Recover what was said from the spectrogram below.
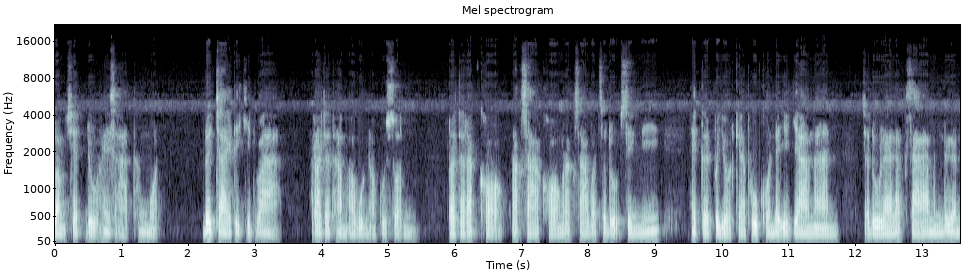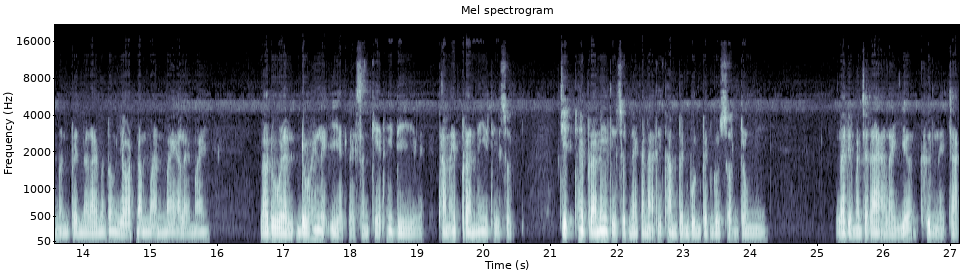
ลองเช็ดดูให้สะอาดทั้งหมด ด้วยใจที่คิดว่า เราจะทำเอาบุญเอากุศล เราจะรักของรักษาของรักษาวัสดุสิ่งนี้ ให้เกิดประโยชน์แก่ผู้คนได้อีกยาวนาน จะดูแลรักษามันเลื่อน มันเป็นอะไรมันต้องหยอดน้ำมันไหมอะไรไหมเราดูดูให้ละเอียดเลยสังเกตให้ดีเลยทำให้ประณีตที่สุด จิตให้ประณีตที่สุดในขณะที่ทำเป็นบุญเป็นกุศลตรงนี้ แล้วเดี๋ยวมันจะได้อะไรเยอะขึ้นเลยจาก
